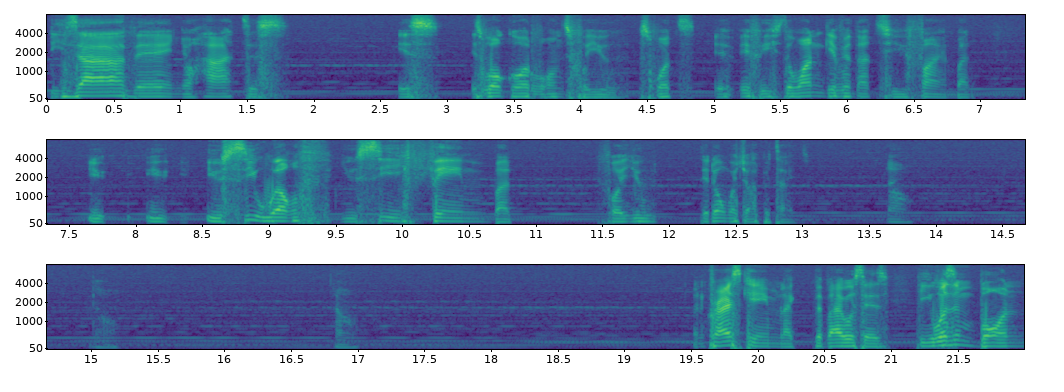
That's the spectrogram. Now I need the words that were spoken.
desire there in your heart is is is what God wants for you. It's what if, if He's the one giving that to you, fine. But you you you see wealth, you see fame, but for you, they don't whet your appetite. No. No. No. When Christ came, like the Bible says, he wasn't born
